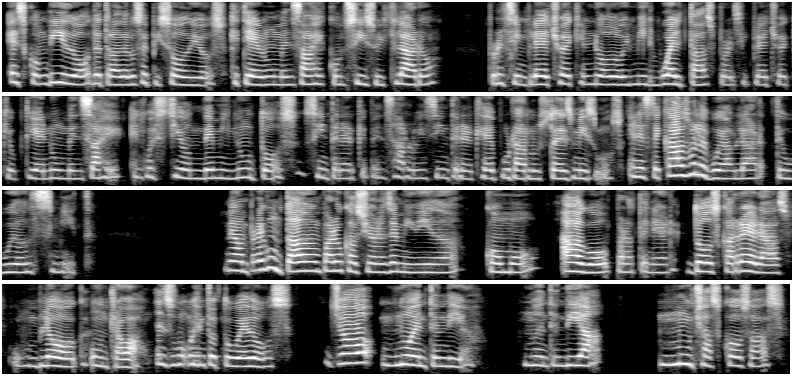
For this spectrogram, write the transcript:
escondido detrás de los episodios que tienen un mensaje conciso y claro por el simple hecho de que no doy mil vueltas, por el simple hecho de que obtienen un mensaje en cuestión de minutos sin tener que pensarlo y sin tener que depurarlo ustedes mismos. En este caso les voy a hablar de Will Smith. Me han preguntado en par ocasiones de mi vida cómo hago para tener dos carreras, un blog, un trabajo. En su momento tuve dos. Yo no entendía, no entendía muchas cosas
